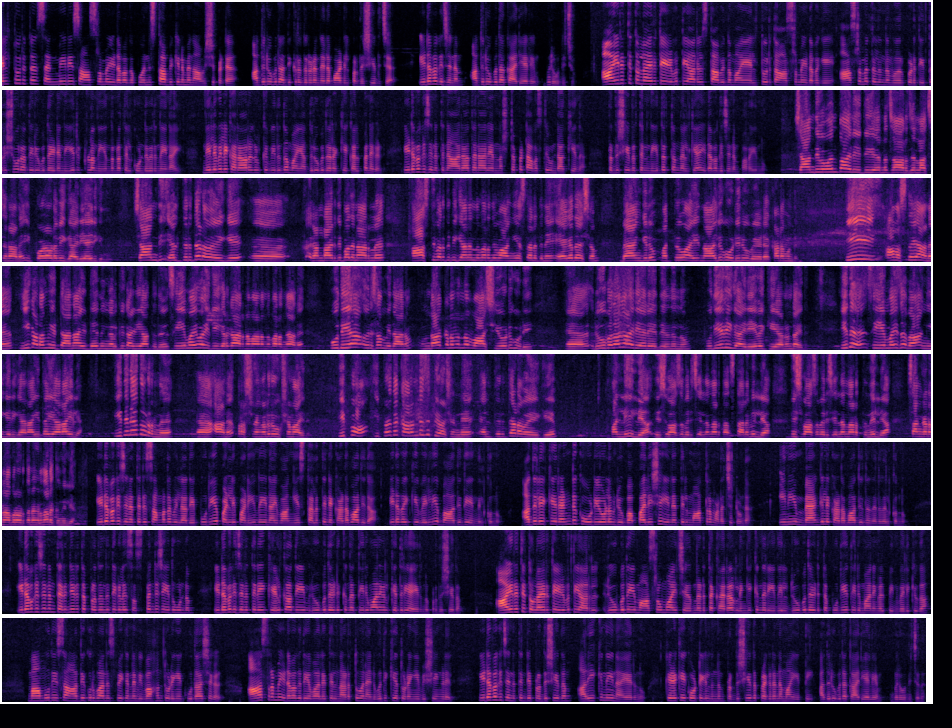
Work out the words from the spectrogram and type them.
Elthuruthu saint Mary's ആശ്രമ ഇടവക പുനഃസ്ഥാപിക്കണമെന്നാവശ്യപ്പെട്ട് അതിരൂപത അധികൃതരുടെ നിലപാടിൽ പ്രതിഷേധിച്ച് ഇടവക ജനം അതിരൂപത കാര്യാലയം ഉപരോധിച്ചു. ആയിരത്തി തൊള്ളായിരത്തി എഴുപത്തിയാറിൽ സ്ഥാപിതമായ എൽത്തുരുത്ത് ആശ്രമ ഇടവകയെ ആശ്രമത്തിൽ നിന്ന് വേർപ്പെടുത്തി തൃശൂർ അതിരൂപതയുടെ നേരിട്ടുള്ള നിയന്ത്രണത്തിൽ കൊണ്ടുവരുന്നതിനായി നിലവിലെ കരാറുകൾക്ക് വിരുദ്ധമായി അതിരൂപത ഇറക്കിയ കൽപ്പനകൾ ഇടവക ജനത്തിന് ആരാധനാലയം നഷ്ടപ്പെട്ട അവസ്ഥയുണ്ടാക്കിയെന്ന് പ്രതിഷേധത്തിന് നേതൃത്വം നൽകിയ ഇടവക ജനം പറയുന്നു. ശാന്തിഭവൻ പാലിയേറ്റീകരണ ചാർജുള്ള അച്ഛനാണ് ഇപ്പോഴവിടെ വികാരിയായിരിക്കുന്നത്. ശാന്തി എൽത്തിരുത്ത് ഇടവകയ്ക്ക് രണ്ടായിരത്തി പതിനാറിൽ ആസ്തി വർദ്ധിപ്പിക്കാൻ എന്ന് പറഞ്ഞ് വാങ്ങിയ സ്ഥലത്തിന് ഏകദേശം ബാങ്കിലും മറ്റുമായി നാല് കോടി രൂപയുടെ കടമുണ്ട്. ഈ അവസ്ഥയാണ് ഈ കടം വീട്ടാനായിട്ട് നിങ്ങൾക്ക് കഴിയാത്തത്. സി എം ഐ വൈദികർ കാരണമാണെന്ന് പറഞ്ഞാണ് പുതിയ ഒരു സംവിധാനം ഉണ്ടാക്കണമെന്ന വാശിയോടുകൂടി രൂപത കാര്യാലയത്തിൽ നിന്നും പുതിയ വികാരിയെ വെക്കുകയാണ് ഉണ്ടായത്. ഇത് സി എം ഐ സഭ അംഗീകരിക്കാനായി തയ്യാറായില്ല. ഇതിനെ തുടർന്ന് ആണ് പ്രശ്നങ്ങൾ രൂക്ഷമായത്. ഇപ്പോൾ ഇപ്പോഴത്തെ കറണ്ട് സിറ്റുവേഷനിൽ എൽത്തുരുത്ത് ഇടവകയ്ക്ക് പള്ളിയില്ല വിശ്വാസ പരിശീലനം നടത്താൻ സ്ഥലമില്ല വിശ്വാസ പരിശീലനം നടത്തുന്നില്ല സംഘടനാ പ്രവർത്തനങ്ങൾ നടക്കുന്നില്ല. ഇടവക ജനത്തിന്റെ സമ്മതമില്ലാതെ പുതിയ പള്ളി പണിയുന്നതിനായി വാങ്ങിയ സ്ഥലത്തിന്റെ കടബാധ്യത ഇടവയ്ക്ക് വലിയ ബാധ്യതയായി നിൽക്കുന്നു. അതിലേക്ക് രണ്ട് കോടിയോളം രൂപ പലിശ ഇനത്തിൽ മാത്രം അടച്ചിട്ടുണ്ട്. ഇനിയും ബാങ്കിലെ കടബാധ്യത നിലനിൽക്കുന്നു. ഇടവക ജനം തെരഞ്ഞെടുത്ത പ്രതിനിധികളെ സസ്പെൻഡ് ചെയ്തുകൊണ്ടും ഇടവക ജനത്തിനെ കേൾക്കാതെയും രൂപത എടുക്കുന്ന തീരുമാനങ്ങൾക്കെതിരെയായിരുന്നു പ്രതിഷേധം. ആയിരത്തി തൊള്ളായിരത്തി എഴുപത്തിയാറിൽ രൂപതയും ആശ്രമവുമായി ചേർന്നെടുത്ത കരാർ ലംഘിക്കുന്ന രീതിയിൽ രൂപത എടുത്ത പുതിയ തീരുമാനങ്ങൾ പിൻവലിക്കുക മാമൂദീസ ആദ്യ കുർബാന സ്വീകരണ വിവാഹം തുടങ്ങിയ കൂതാശകൾ ആശ്രമ ഇടവക ദേവാലയത്തിൽ നടത്തുവാൻ അനുവദിക്കുക തുടങ്ങിയ വിഷയങ്ങളിൽ ഇടവക ജനത്തിന്റെ പ്രതിഷേധം അറിയിക്കുന്നതിനായിരുന്നു കിഴക്കേക്കോട്ടയിൽ നിന്നും പ്രതിഷേധ പ്രകടനമായി എത്തി അതിരൂപത കാര്യാലയം ഉപരോധിച്ചത്.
